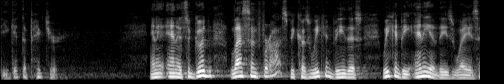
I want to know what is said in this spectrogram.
Do you get the picture? And, it, and it's a good lesson for us because we can be this, we can be any of these ways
